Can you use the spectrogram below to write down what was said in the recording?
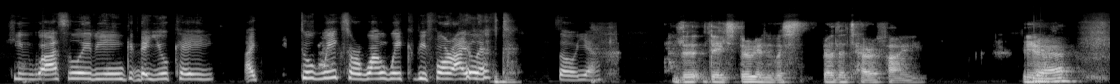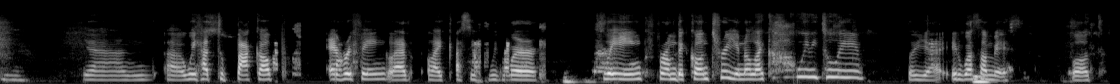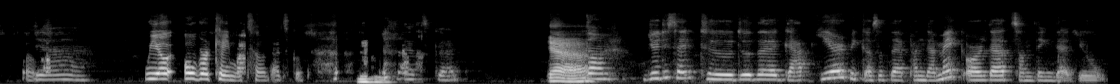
He was leaving the UK like two weeks or one week before I left. So yeah. The the experience was rather terrifying. Yeah. Yeah. yeah and uh, we had to pack up everything like, like as if we were fleeing from the country you know like oh we need to leave so yeah it was a mess but well, Yeah, we overcame it so that's good Mhm. that's good. Yeah. Um, you decided to do the gap year because of the pandemic, or that's something that you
